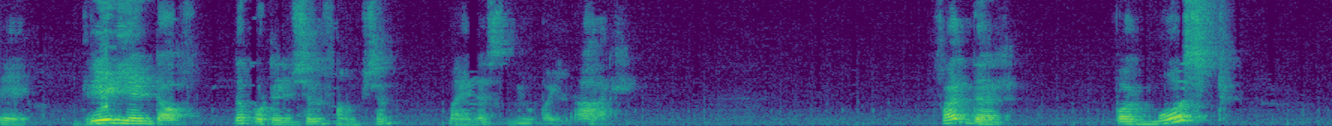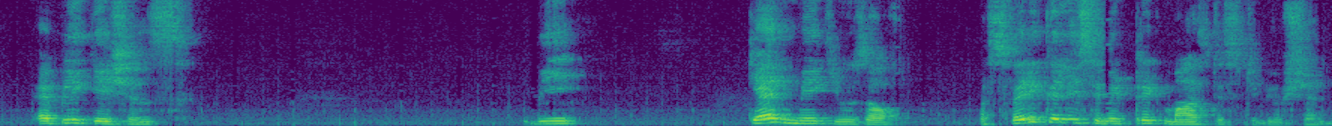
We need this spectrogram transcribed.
a gradient of the potential function minus mu by r. Further, for most applications, we can make use of a spherically symmetric mass distribution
